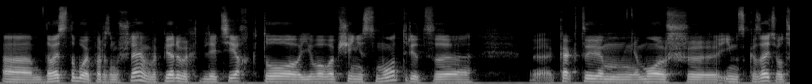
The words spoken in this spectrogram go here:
А, давай с тобой поразмышляем. Во-первых, для тех, кто его вообще не смотрит, э, э, как ты можешь э, им сказать, вот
